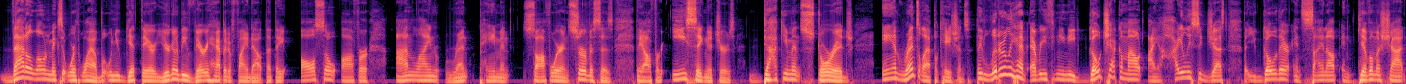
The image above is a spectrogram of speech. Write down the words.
That alone makes it worthwhile. But when you get there, you're going to be very happy to find out that they also offer online rent payment software and services. They offer e signatures, document storage, and rental applications. They literally have everything you need. Go check them out. I highly suggest that you go there and sign up and give them a shot.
